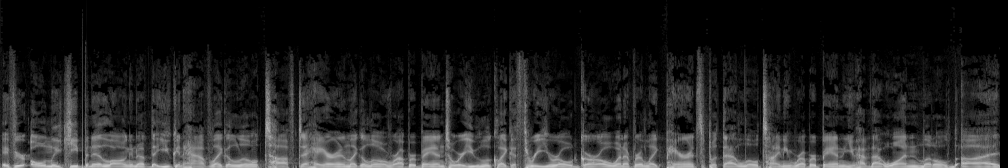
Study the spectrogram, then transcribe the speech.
if you're only keeping it long enough that you can have like a little tuft of hair and like a little rubber band to where you look like a three-year-old girl whenever like parents put that little tiny rubber band and you have that one little uh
